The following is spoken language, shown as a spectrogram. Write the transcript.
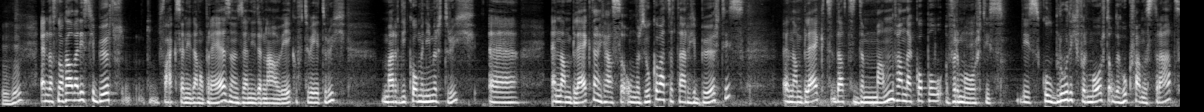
Mm -hmm. En dat is nogal wel eens gebeurd. Vaak zijn die dan op reis en zijn die er na een week of twee terug. Maar die komen niet meer terug. Uh, en dan blijkt, dan gaan ze onderzoeken wat er daar gebeurd is. En dan blijkt dat de man van dat koppel vermoord is. Die is koelbloedig vermoord op de hoek van de straat.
